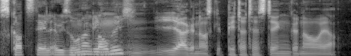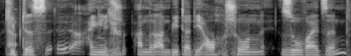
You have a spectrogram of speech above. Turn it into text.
Scottsdale, Arizona, mm, glaube ich. Mm, ja, genau, es gibt Beta-Testing, genau, ja. Gibt ja. es äh, eigentlich andere Anbieter, die auch schon so weit sind?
